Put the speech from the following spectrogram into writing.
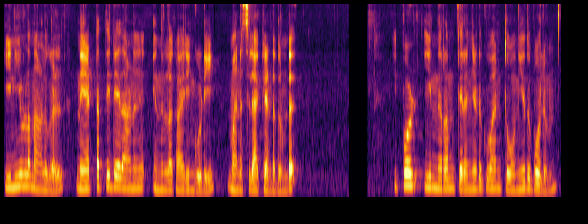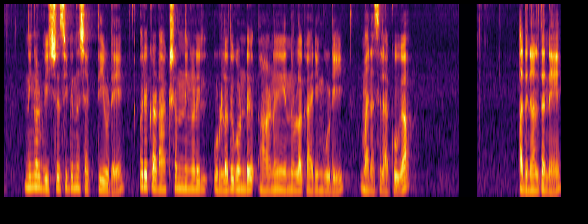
ഇനിയുള്ള നാളുകൾ നേട്ടത്തിന്റേതാണ് എന്നുള്ള കാര്യം കൂടി മനസ്സിലാക്കേണ്ടതുണ്ട്. ഇപ്പോൾ ഈ നിറം തിരഞ്ഞെടുക്കുവാൻ തോന്നിയതുപോലും നിങ്ങൾ വിശ്വസിക്കുന്ന ശക്തിയുടെ ഒരു കടാക്ഷം നിങ്ങളിൽ ഉള്ളതുകൊണ്ട് ആണ് എന്നുള്ള കാര്യം കൂടി മനസ്സിലാക്കുക. അതിനാൽ തന്നെ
